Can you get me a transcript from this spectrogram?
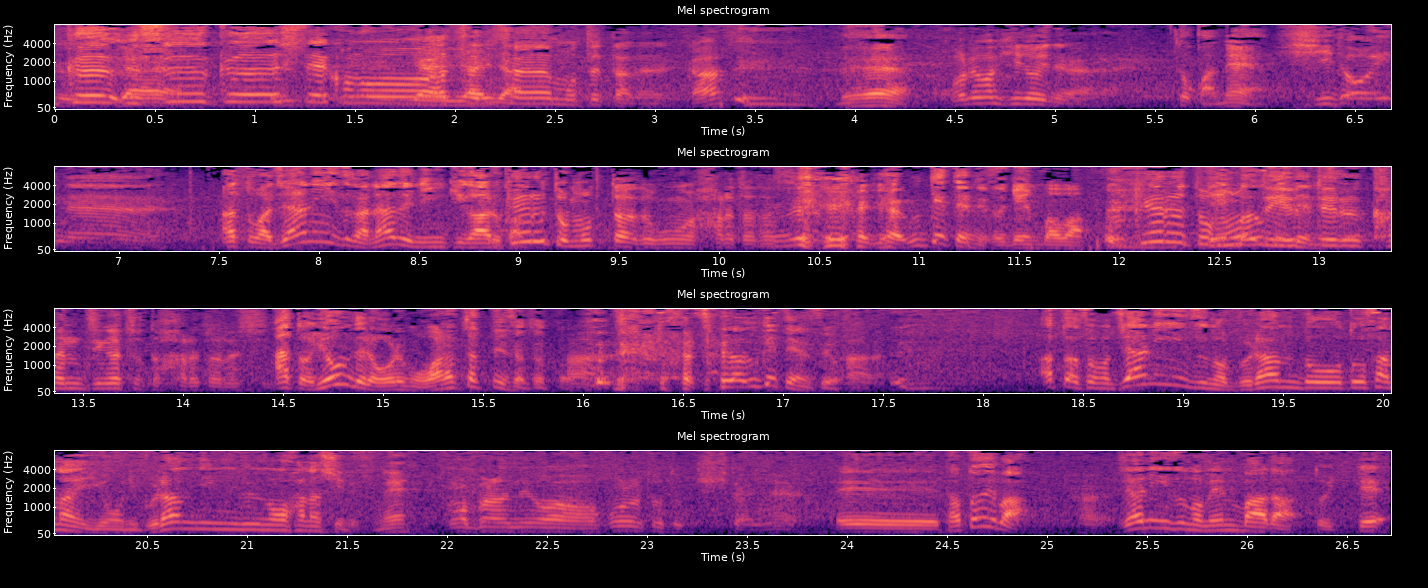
く、薄くして、この厚木さん持ってったんじゃないですかねえ。これはひどいね。とかね。ひどいね。あとはジャニーズがなぜ人気があるか。受けると思ったところが腹立たしい。いやいや、受けてんですよ、現場は。受けると思って言ってる感じがちょっと腹立たしい。あと読んでる俺も笑っちゃってるんですよ、ちょっはと。それは受けてるんですよ。はいあとはそのジャニーズのブランドを落とさないようにブランディングの話ですね。あブランディングは、これちょっと聞きたいね。えー、例えば、ジャニーズのメンバーだと言って、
